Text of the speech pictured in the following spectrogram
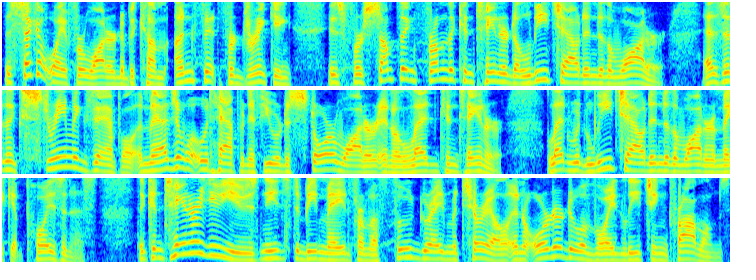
The second way for water to become unfit for drinking is for something from the container to leach out into the water. As an extreme example, imagine what would happen if you were to store water in a lead container. Lead would leach out into the water and make it poisonous. The container you use needs to be made from a food grade material in order to avoid leaching problems.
